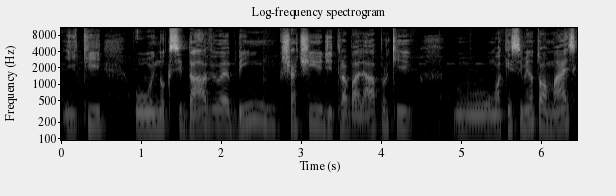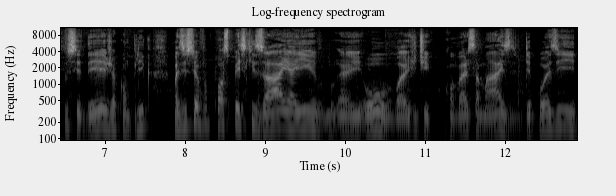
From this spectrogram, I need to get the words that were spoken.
e que o inoxidável é bem chatinho de trabalhar porque um aquecimento a mais que você dê já complica. Mas isso eu posso pesquisar e aí, aí- ou a gente conversa mais depois e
